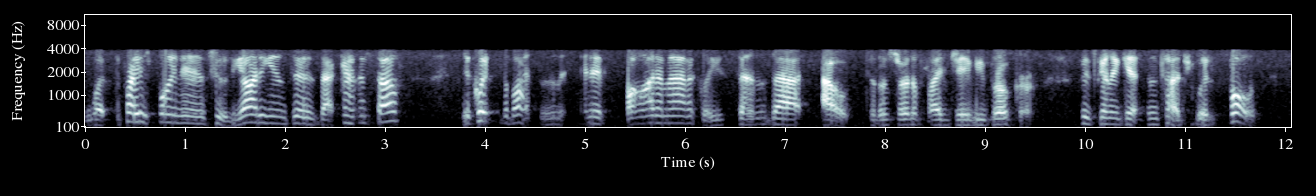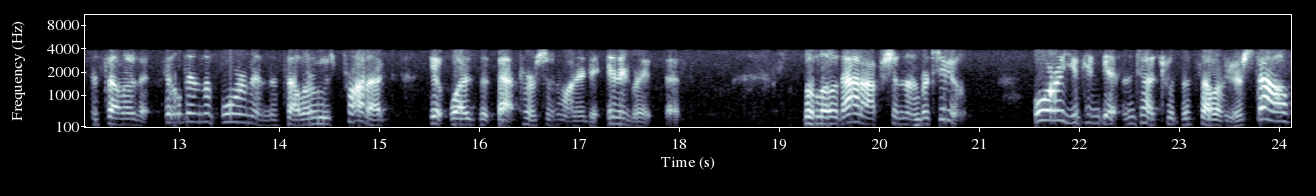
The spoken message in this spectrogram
what the price point is, who the audience is, that kind of stuff. You click the button and it automatically sends that out to the certified JV broker who's going to get in touch with both the seller that filled in the form and the seller whose product it was that that person wanted to integrate with below that option number two. Or you can get in touch with the seller yourself.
